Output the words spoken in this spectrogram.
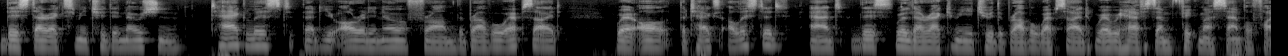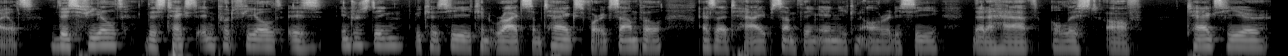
This directs me to the Notion tag list that you already know from the Bravo website where all the tags are listed and this will direct me to the Bravo website where we have some Figma sample files. This field, this text input field is interesting because here you can write some tags. For example, as I type something in, you can already see that I have a list of tags here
